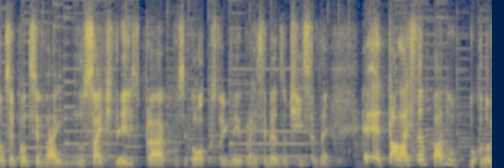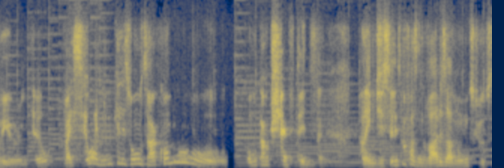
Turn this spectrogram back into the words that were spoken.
Então sempre quando você vai no site deles para você coloca o seu e-mail para receber as notícias, né? É, é, tá lá estampado Boku no Hero. Então vai ser o anime que eles vão usar como como carro-chefe deles, né? Além disso, eles estão fazendo vários anúncios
